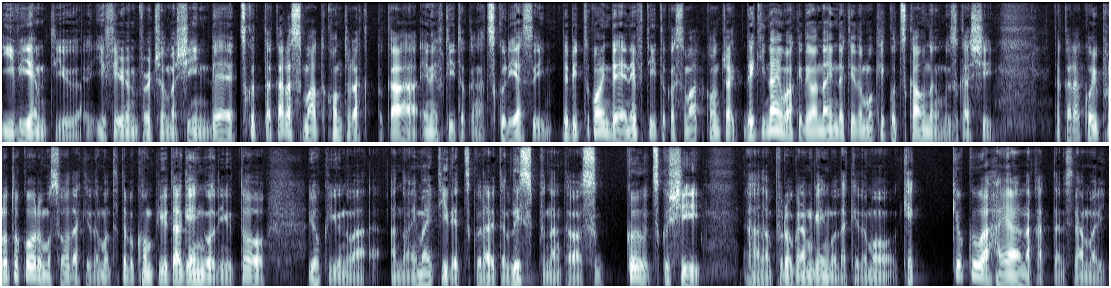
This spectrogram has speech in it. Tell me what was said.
EVM っていう Ethereum Virtual Machine で作ったからスマートコントラクトとか NFT とかが作りやすい。で、ビットコインで NFT とかスマートコントラクトできないわけではないんだけども結構使うのが難しい。だからこういうプロトコールもそうだけども、例えばコンピューター言語で言うと、よく言うのは、あの MIT で作られた Lisp なんかはすっごい美しいあのプログラム言語だけども、結局は流行らなかったんですね、あんまり。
